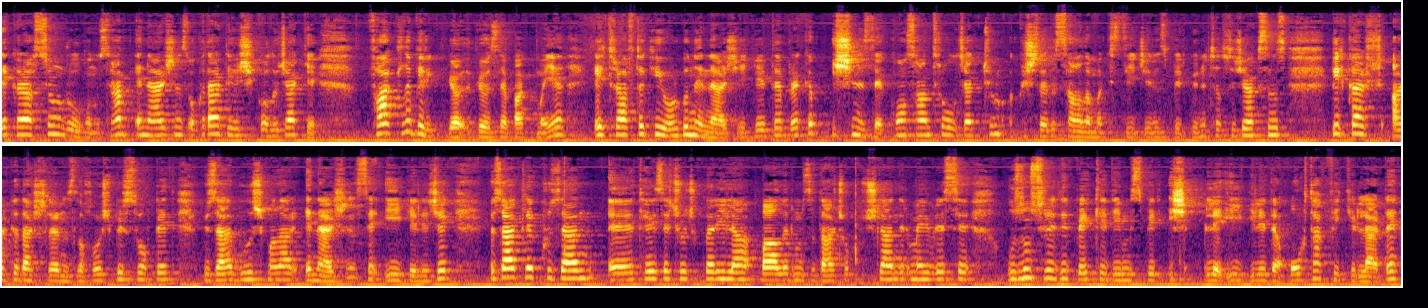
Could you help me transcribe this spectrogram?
dekorasyon ruhunuz hem enerjiniz o kadar değişik olacak ki farklı bir gö- gözle bakmayı, etraftaki yorgun enerjiyi geride bırakıp işinize konsantre olacak tüm akışları sağlamak isteyeceğiniz bir günü tatacaksınız. Birkaç arkadaşlarınızla hoş bir sohbet, güzel buluşmalar enerjinize iyi gelecek. Özellikle kuzen, e, teyze çocuklarıyla bağlarımızı daha çok güçlendirme evresi, uzun süredir beklediğimiz bir işle ilgili de ortak fikirlerde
